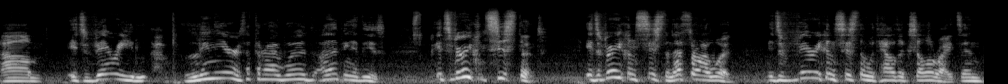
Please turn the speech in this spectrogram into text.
um, it's very linear. Is that the right word? I don't think it is. It's very consistent. It's very consistent. That's the right word. It's very consistent with how it accelerates. And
